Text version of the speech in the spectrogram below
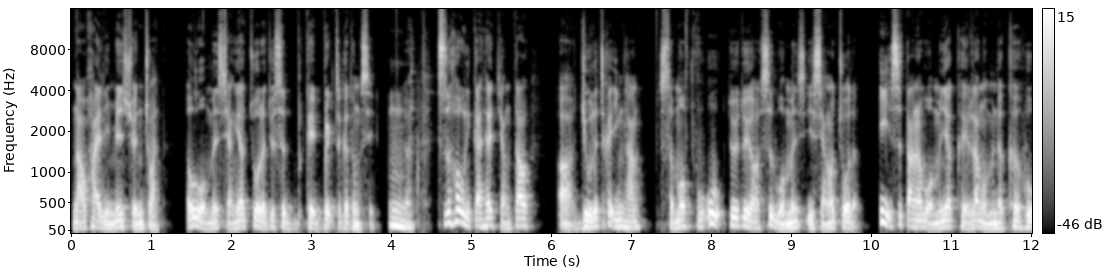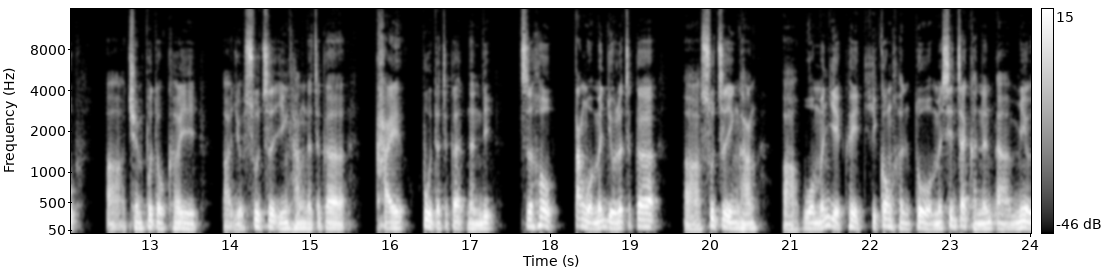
脑海里面旋转。而我们想要做的就是可以 break 这个东西。嗯，之后你刚才讲到啊，有了这个银行，什么服务，对不对哦？是我们也想要做的。一是当然我们要可以让我们的客户啊，全部都可以啊，有数字银行的这个开户的这个能力。之后，当我们有了这个啊数字银行啊，我们也可以提供很多我们现在可能啊没有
